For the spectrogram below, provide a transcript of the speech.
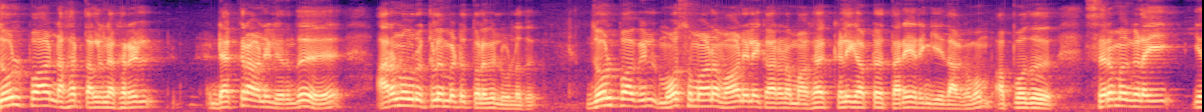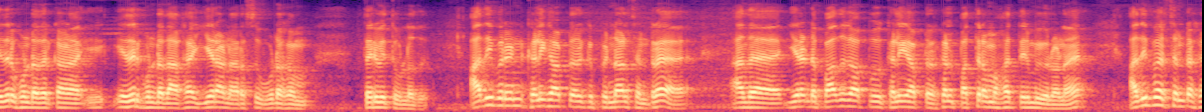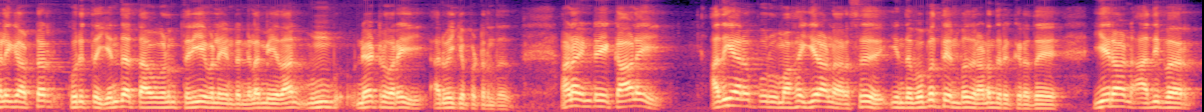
ஜோல்பா நகர் தலைநகரில் டெக்ரானில் இருந்து அறநூறு கிலோமீட்டர் தொலைவில் உள்ளது. ஜோல்பாவில் மோசமான வானிலை காரணமாக ஹெலிகாப்டர் தரையிறங்கியதாகவும் அப்போது சிரமங்களை எதிர்கொண்டதற்கான எதிர்கொண்டதாக ஈரான் அரசு ஊடகம் தெரிவித்துள்ளது. அதிபரின் ஹெலிகாப்டருக்கு பின்னால் சென்ற அந்த இரண்டு பாதுகாப்பு ஹெலிகாப்டர்கள் பத்திரமாக திரும்பியுள்ளன. அதிபர் சென்ற ஹெலிகாப்டர் குறித்த எந்த தகவலும் தெரியவில்லை என்ற நிலைமையை தான் முன் நேற்று வரை அறிவிக்கப்பட்டிருந்தது. ஆனால் இன்றைய காலை அதிகாரப்பூர்வமாக ஈரான் அரசு இந்த விபத்து என்பது நடந்திருக்கிறது. ஈரான் அதிபர்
